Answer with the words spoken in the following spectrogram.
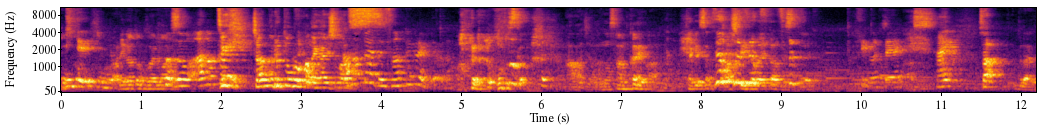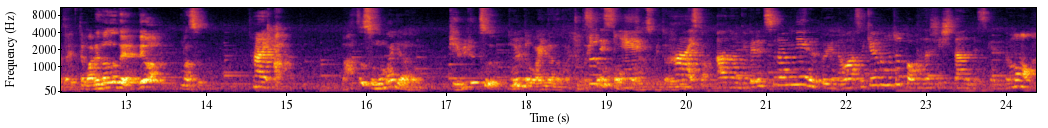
見てる頻度。ありがとうございあます。のあの回。ぜひチャンネル登録お願いしあの回ます。で3回ぐらい見たよな。あ、本当ですか。あ、じゃああの三回は竹内さんにさせていただいたんですね。すいません。はいさあ、ぐだぐだ言ってもあれなので、ではまず。はい。まずその前にあのゲビルツどういったワインなのかちょっと一言ご説明いただけはいますか？、あのゲベルツスラミネールというのは先ほどもちょっとお話ししたんですけれども、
